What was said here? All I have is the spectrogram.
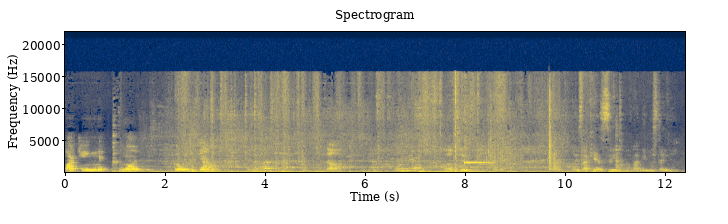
Parking one. Going down. No. Well, two. At least I can't see. I might be mistaken.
